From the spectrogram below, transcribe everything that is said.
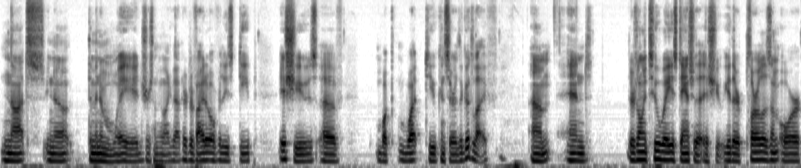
not you know the minimum wage or something like that. They're divided over these deep issues of what what do you consider the good life, um, and there's only two ways to answer that issue: either pluralism or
